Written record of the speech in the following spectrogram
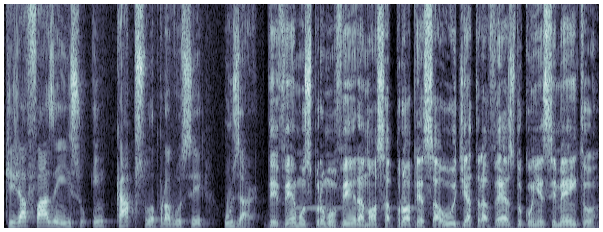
que já fazem isso em cápsula para você usar. Devemos promover a nossa própria saúde através do conhecimento,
